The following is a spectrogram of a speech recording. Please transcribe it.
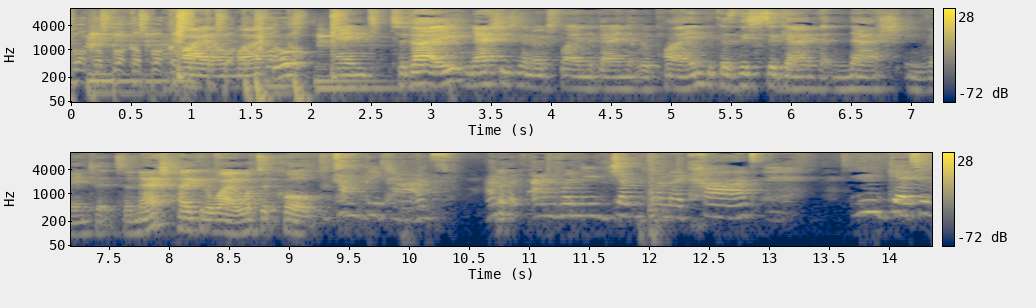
Hi, I'm Michael, and today Nash is going to explain the game that we're playing because this is a game that Nash invented. So, Nash, take it away. What's it called? Jumpy cards. And, and when you jump on a card, you get it,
